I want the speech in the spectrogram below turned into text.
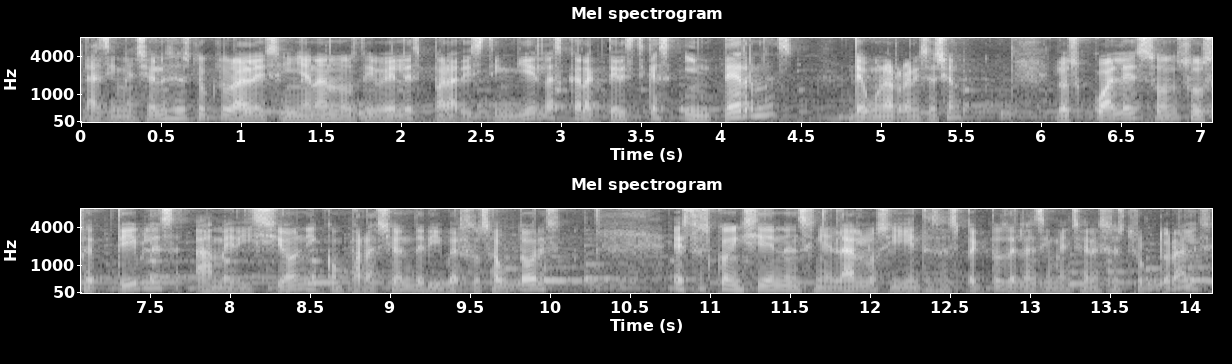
Las dimensiones estructurales señalan los niveles para distinguir las características internas de una organización, los cuales son susceptibles a medición y comparación de diversos autores. Estos coinciden en señalar los siguientes aspectos de las dimensiones estructurales.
